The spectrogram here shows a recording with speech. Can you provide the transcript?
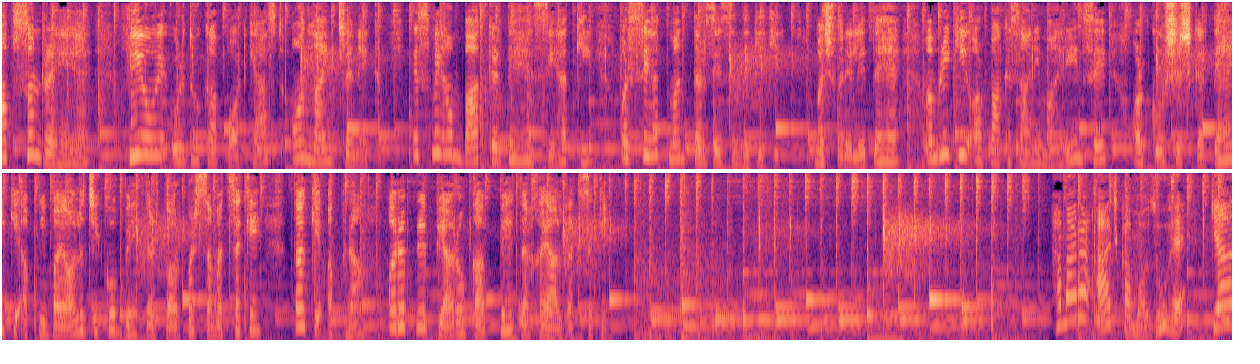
آپ سن رہے ہیں وی او اے اردو کا پوڈ کاسٹ آن لائن کلینک اس میں ہم بات کرتے ہیں صحت کی اور صحت مند طرز زندگی کی۔ مشورے لیتے ہیں امریکی اور پاکستانی ماہرین سے اور کوشش کرتے ہیں کہ اپنی بایولوجی کو بہتر طور پر سمجھ سکیں تاکہ اپنا اور اپنے پیاروں کا بہتر خیال رکھ سکیں۔ ہمارا آج کا موضوع ہے، کیا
